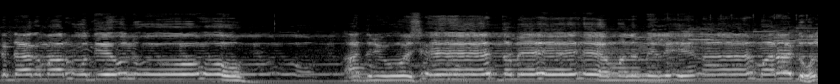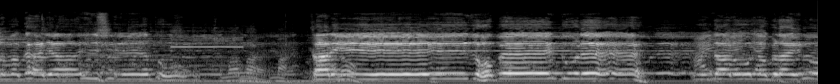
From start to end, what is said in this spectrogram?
કદાચ મારું દેવનું. આદર્યું છે તમે, મન મેલી મારા ઢોલ વગાડ્યા છે તો. તારી ઝોપે ડોળે દારૂ લગડાઈ નો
